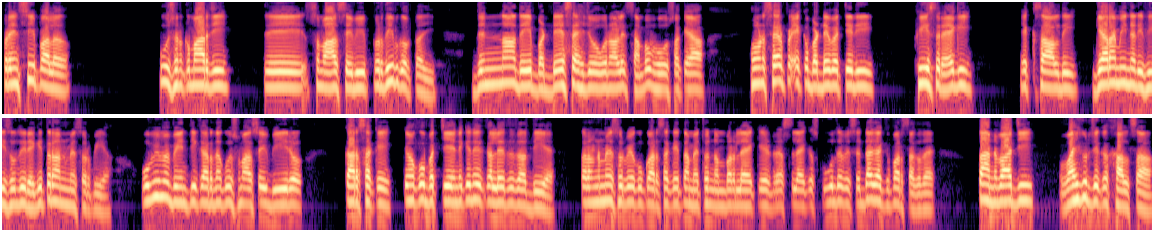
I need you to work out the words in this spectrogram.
ਪ੍ਰਿੰਸੀਪਲ ਭੂਸ਼ਣ ਕੁਮਾਰ ਜੀ ਤੇ ਸਮਾਜ ਸੇਵੀ ਪ੍ਰਦੀਪ ਗੁਪਤਾ ਜੀ, ਜਿਨ੍ਹਾਂ ਦੇ ਵੱਡੇ ਸਹਿਯੋਗ ਨਾਲ ਇਹ ਸੰਭਵ ਹੋ ਸਕਿਆ। ਹੁਣ ਸਿਰਫ ਇੱਕ ਵੱਡੇ ਬੱਚੇ ਦੀ ਫੀਸ ਰਹਿ ਗਈ। ਇੱਕ ਸਾਲ ਦੀ 11 ਮਹੀਨੇ ਦੀ ਫੀਸ ਉਹਦੀ ਰਹੇਗੀ ਗਈ 9300 ਰੁਪਇਆ ਉਹ ਵੀ ਮੈਂ ਬੇਨਤੀ ਕਰਦਾ ਕੋਈ ਸਮਾਜ ਸੇਵੀ ਵੀਰ ਕਰ ਸਕੇ ਕਿਉਂਕਿ ਉਹ ਬੱਚੇ ਨਿੱਕੇ ਨਿੱਕੇ ਇਕੱਲੇ ਤੇ ਦਾਦੀ ਹੈ। 9300 ਰੁਪਏ ਕੋ ਕਰ ਸਕੇ ਤਾਂ ਮੈਥੋਂ ਨੰਬਰ ਲੈ ਕੇ, ਐਡਰੈਸ ਲੈ ਕੇ ਸਕੂਲ ਦੇ ਵਿੱਚ ਸਿੱਧਾ ਜਾ ਕੇ ਭਰ ਸਕਦਾ ਹੈ। ਧੰਨਵਾਦ ਜੀ, ਵਾਹਿਗੁਰੂ ਜੀ ਕਾ ਖਾਲਸਾ,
